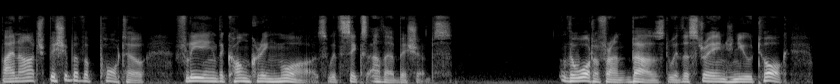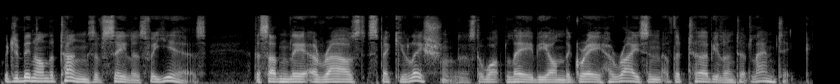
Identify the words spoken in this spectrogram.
by an Archbishop of Oporto fleeing the conquering Moors with six other bishops. The waterfront buzzed with the strange new talk which had been on the tongues of sailors for years the suddenly aroused speculation as to what lay beyond the grey horizon of the turbulent Atlantic.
